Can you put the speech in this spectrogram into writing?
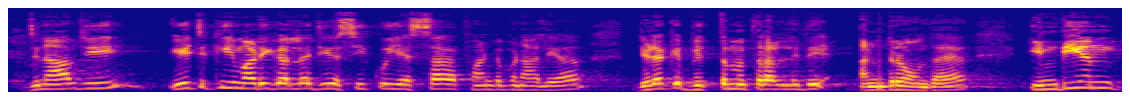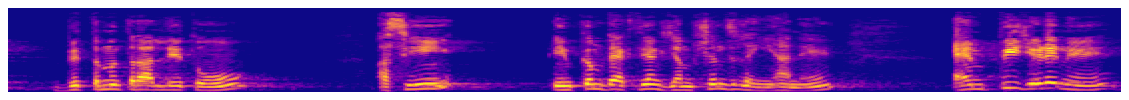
ਜਨਾਬ ਜੀ, ਇਹ ਚ ਕੀ ਮਾੜੀ ਗੱਲ ਹੈ? ਜੇ ਅਸੀਂ ਕੋਈ ਐਸਾ ਫੰਡ ਬਣਾ ਲਿਆ, ਜਿਹੜਾ ਕਿ ਵਿੱਤ ਮੰਤਰਾਲੇ ਦੇ ਅੰਡਰ ਆਉਂਦਾ ਹੈ, ਇੰਡੀਅਨ ਵਿੱਤ ਮੰਤਰਾਲੇ ਤੋਂ ਅਸੀਂ ਇਨਕਮ ਟੈਕਸ ਦੀਆਂ ਐਗਜ਼ੈਂਪਸ਼ਨਸ ਲਈਆਂ ਨੇ। ਐਮਪੀ ਜਿਹੜੇ ਨੇ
